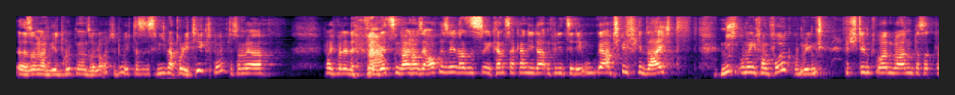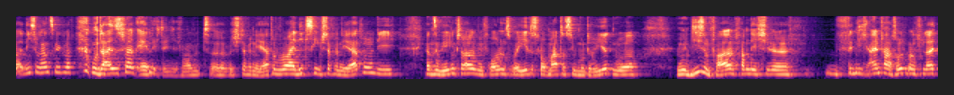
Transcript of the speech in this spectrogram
äh, sondern wir drücken unsere Leute durch. Das ist wie in der Politik, ne? Das haben wir glaube ich, bei, der, ja. bei den letzten Wahlen haben auch gesehen, dass es Kanzlerkandidaten für die CDU gab, die vielleicht nicht unbedingt vom Volk unbedingt bestimmt worden waren. Das hat nicht so ganz geklappt. Und da ist es vielleicht ähnlich, denke ich mal, mit, äh, mit Stefanie Hertel. Wobei nichts gegen Stefanie Hertel, die ganz im Gegenteil, wir freuen uns über jedes Format, das sie moderiert. Nur, nur in diesem Fall fand ich, äh, finde ich einfach, sollte man vielleicht,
